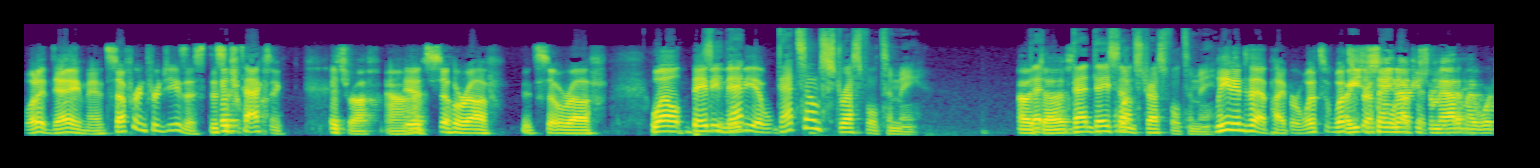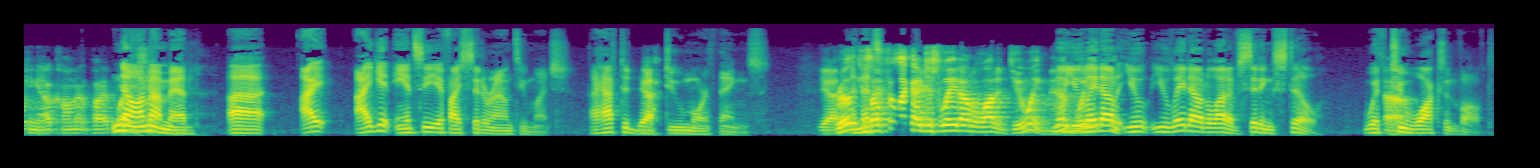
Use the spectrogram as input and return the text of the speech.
What a day, man. Suffering for Jesus. This It's is taxing. It's rough. Uh, It's so rough. It's so rough. Well, baby, See, maybe that, a, that sounds stressful to me. oh, it That, does. that day sounds stressful to me. lean into that, Piper. What's what's Are you just stressful saying that because you're mad at my working out comment pipe? Why No, I'm saying- not mad. Uh, I I get antsy if I sit around too much. I have to Yeah. do more things. Yeah. Really? Because I feel like I just laid out a lot of doing, man. No, you What do laid out think? you you laid out a lot of sitting still with Oh. two walks involved.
